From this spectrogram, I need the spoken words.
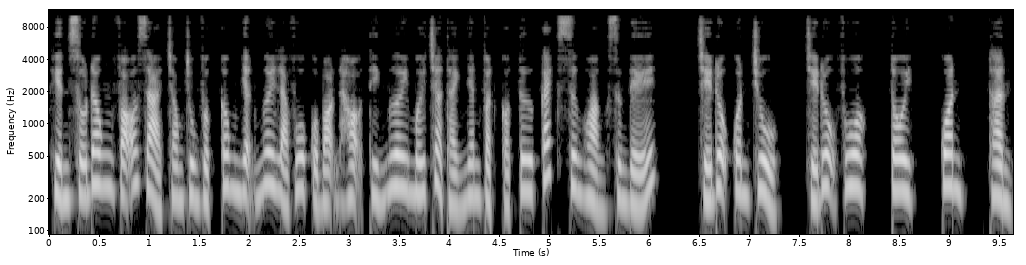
khiến số đông võ giả trong trung vực công nhận ngươi là vua của bọn họ thì ngươi mới trở thành nhân vật có tư cách xưng hoàng xưng đế. Chế độ quân chủ, chế độ vua, tôi, quân, thần,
